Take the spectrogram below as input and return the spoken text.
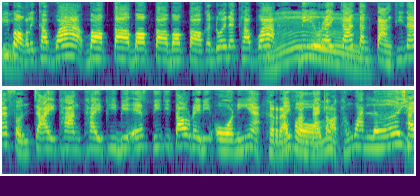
ที่บอกเลยครับว่าบอกต่อบอกต่อบอกต่อกันด้วยนะครับว่าอืมมีรายการต่างๆ ที่น่าสนใจทางไทย PBS ดิจิตอลเรดิโอเนี่ยครับให้ฟังได้ผมตลอดทั้งวันเลย ใช่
